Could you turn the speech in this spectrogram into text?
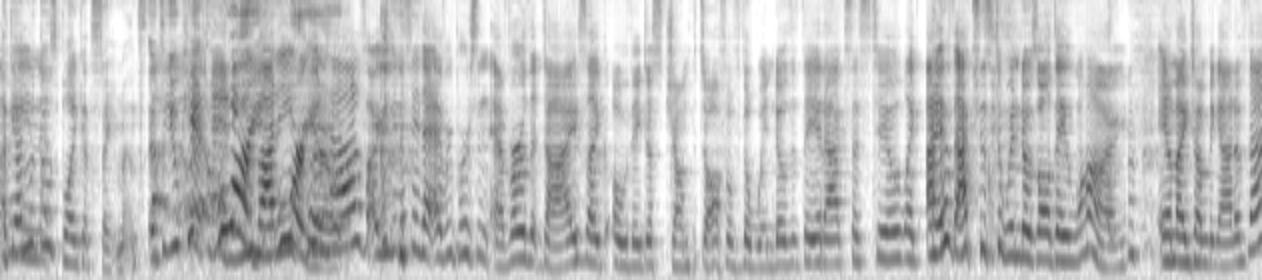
I again with those blanket statements. It's you uh, can't who are you? Who are could you? have? Are you gonna say that every person ever that dies, like, oh, they just jumped off of the window that they had access to? Like, I have access to windows all day long. Am I jumping out of them?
